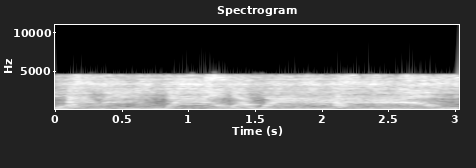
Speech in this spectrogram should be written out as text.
No one died of God.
